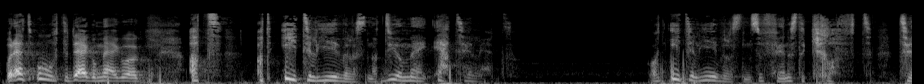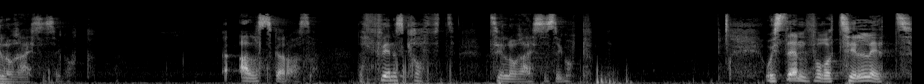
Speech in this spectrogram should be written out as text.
Og det er et ord til deg og meg òg at, at i tilgivelsen at du og meg er tilgitt. Og at i tilgivelsen så finnes det kraft til å reise seg opp. Jeg elsker det, altså. Det finnes kraft til å reise seg opp. Og istedenfor å ha tillit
